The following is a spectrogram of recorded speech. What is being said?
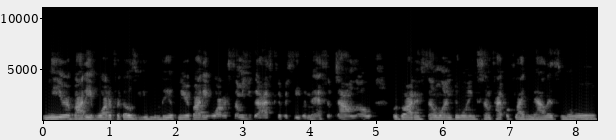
near a body of water. For those of you who live near a body of water, some of you guys could receive a massive download regarding someone doing some type of like malice moon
